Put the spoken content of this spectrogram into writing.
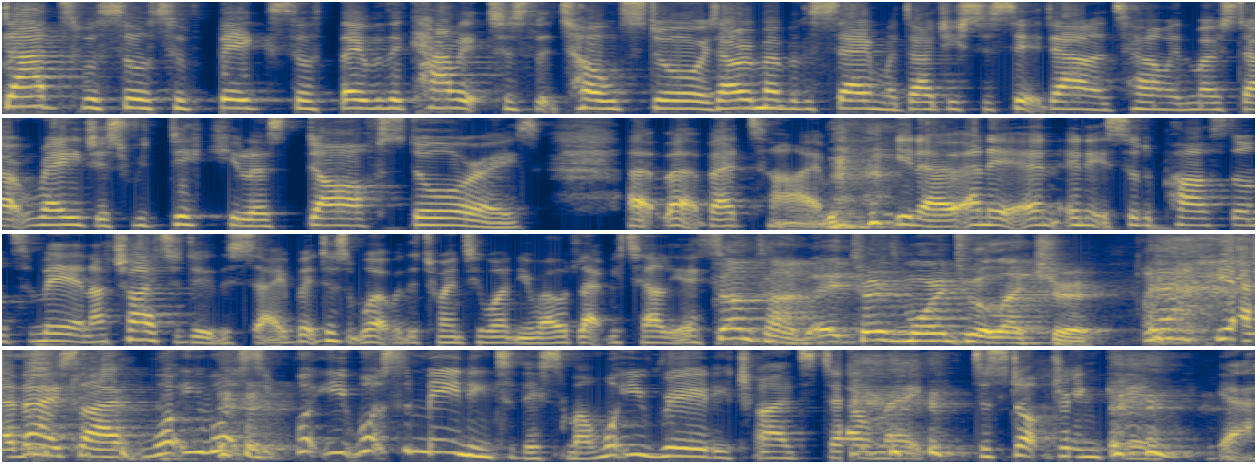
Dads were sort of big, so they were the characters that told stories. I remember the same. My dad used to sit down and tell me the most outrageous, ridiculous, daft stories at, at bedtime, you know, and it and, and it sort of passed on to me. And I try to do the same, but it doesn't work with a 21 year old, let me tell you. Sometimes it turns more into a lecture. yeah, it's like what you what's the, what you what's the meaning to this, mum? What are you really trying to tell me to stop drinking? Yeah,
